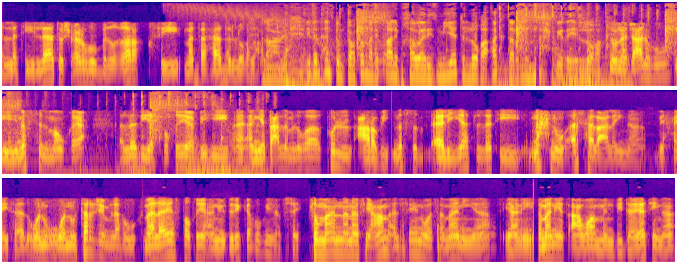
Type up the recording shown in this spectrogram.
التي لا تشعر يشعره بالغرق في متاهات اللغة العربية. إذا أنتم تعطون للطالب خوارزميات اللغة أكثر من تحفيظه اللغة. نجعله في نفس الموقع الذي يستطيع به أن يتعلم لغة كل عربي. نفس الآليات التي نحن أسهل علينا بحيث ونترجم له ما لا يستطيع أن يدركه بنفسه. ثم أننا في عام 2008 يعني ثمانية أعوام من بدايتنا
